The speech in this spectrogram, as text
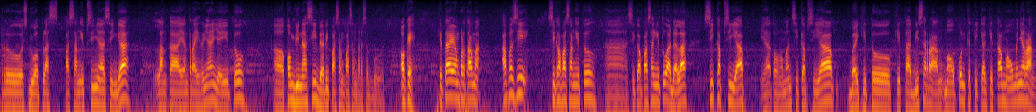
terus 12 pasang ipsinya sehingga langkah yang terakhirnya yaitu uh, kombinasi dari pasang-pasang tersebut. Oke, kita yang pertama, apa sih sikap pasang itu? Nah, sikap pasang itu adalah sikap siap ya teman-teman, sikap siap baik itu kita diserang maupun ketika kita mau menyerang.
